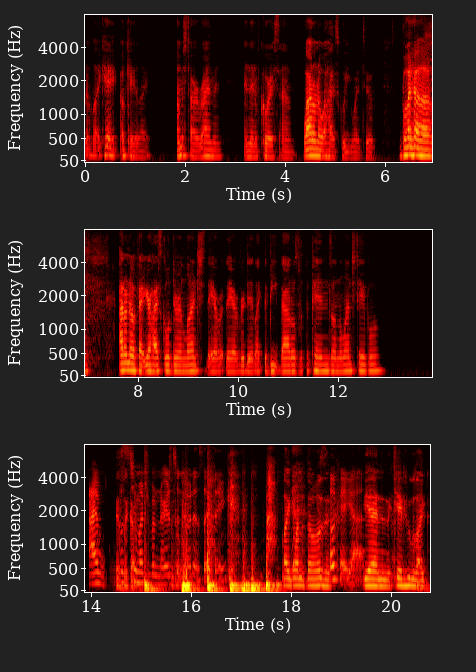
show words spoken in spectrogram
Of like, hey, okay, like I'm gonna start rhyming. And then of course, um, well, I don't know what high school you went to, but um, I don't know if at your high school during lunch they ever they ever did like the beat battles with the pins on the lunch table, I It's was like too a- much of a nerd to a- notice. I think. like one of those. And okay, yeah. yeah, and then the kid who like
